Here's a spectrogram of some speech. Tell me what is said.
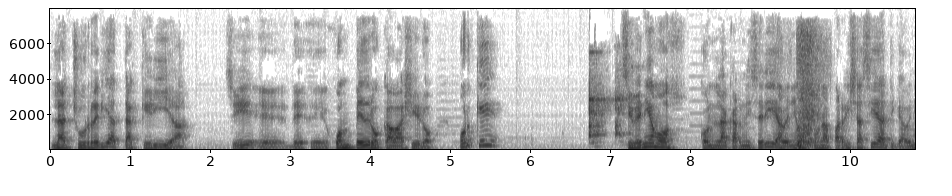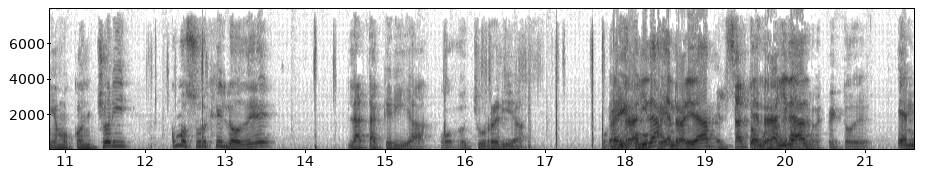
la churrería taquería, ¿sí? Eh, de, Juan Pedro Caballero. ¿Por qué? Si veníamos con la carnicería, veníamos con una parrilla asiática, veníamos con chori, ¿cómo surge lo de la taquería o, churrería? en realidad, en realidad, el salto en realidad, respecto de. En,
